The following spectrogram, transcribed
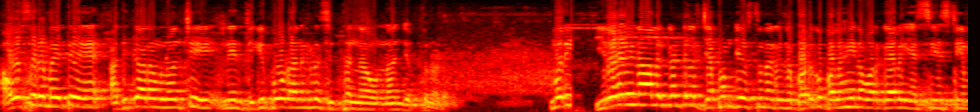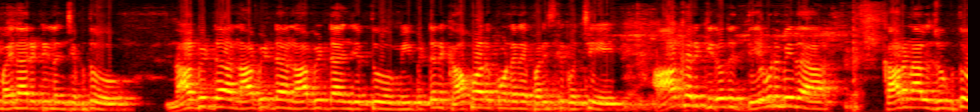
అవసరమైతే అధికారంలోంచి నేను దిగిపోవడానికి కూడా సిద్ధంగా ఉన్నా అని చెప్తున్నాడు. ఇరవై నాలుగు గంటలు జపం చేస్తున్నారు బడుగు బలహీన వర్గాలు ఎస్సీ ఎస్టీ మైనారిటీలు అని చెబుతూ నా బిడ్డ నా బిడ్డ నా బిడ్డ అని చెప్తూ మీ బిడ్డని కాపాడుకోండి అనే పరిస్థితికి వచ్చి ఆఖరికి ఈరోజు దేవుడి మీద కారణాలు చూపుతూ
